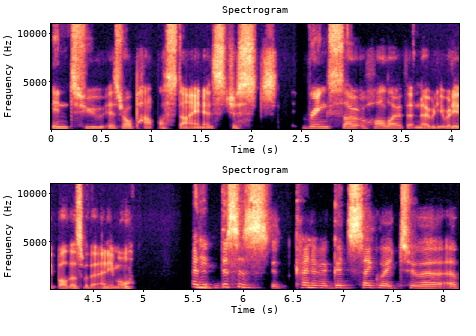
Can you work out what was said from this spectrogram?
into Israel Palestine is just rings so hollow that nobody really bothers with it anymore. And mm-hmm. this is kind of a good segue to a,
